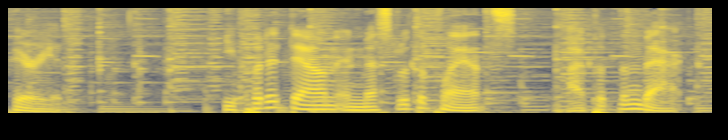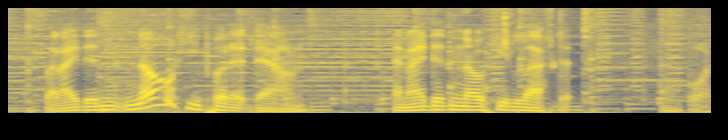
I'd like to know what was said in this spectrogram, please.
Period. He put it down and messed with the plants. I put them back, but I didn't know he put it down and I didn't know he left it. Oh boy.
